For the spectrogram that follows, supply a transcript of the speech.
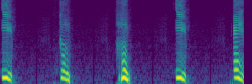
Y. Cơ. Hơ. Y. E.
